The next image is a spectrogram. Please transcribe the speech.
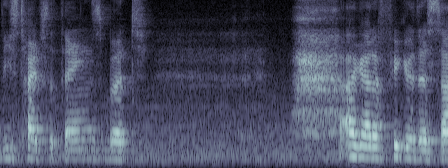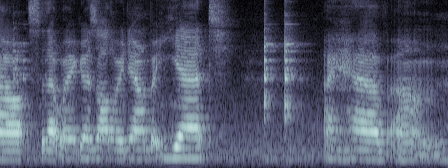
these types of things but I gotta figure this out so that way it goes all the way down but yet I have um,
